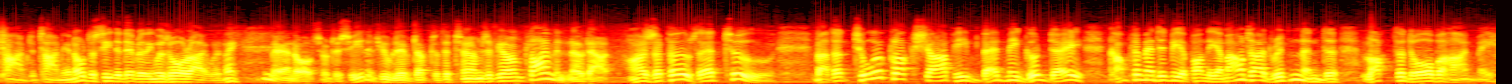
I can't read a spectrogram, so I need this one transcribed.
time to time, you know, to see that everything was all right with me. And also to see that you lived up to the terms of your employment, no doubt. I suppose that, too. But at two o'clock sharp, he bade me good day, complimented me upon the amount I'd written, and uh, locked the door behind me.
